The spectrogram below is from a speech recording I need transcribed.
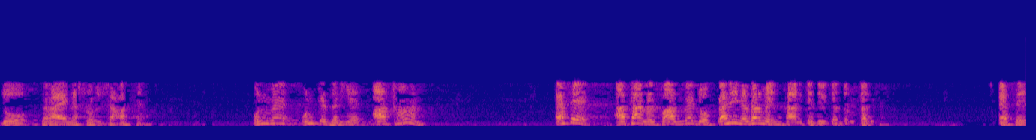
جو ذرائع نشر و اشاعت ہیں ان میں ان کے ذریعے آسان ایسے آسان الفاظ میں جو پہلی نظر میں انسان کے دل کے اندر اتر جائے۔ ایسے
